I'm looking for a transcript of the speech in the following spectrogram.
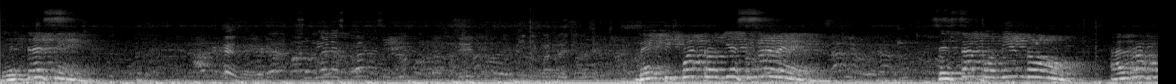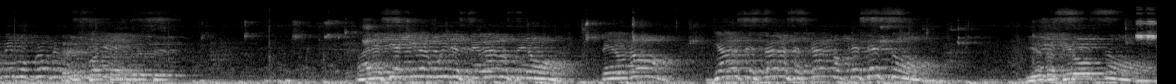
del 13. Veinticuatro diecinueve. Se está poniendo al rojo mismo profe. Tres faltas, Martínez. 13. Parecía que iban muy despegados, pero, pero no. Ya se están acercando. ¿Qué es eso? Y ese ¿Qué es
